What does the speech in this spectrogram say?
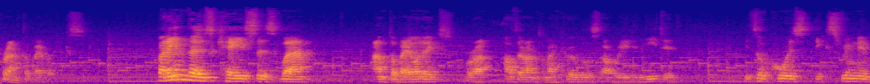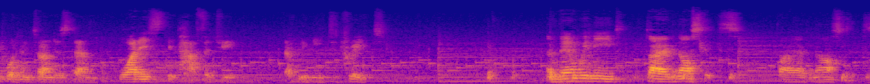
for antibiotics. But in those cases where antibiotics or other antimicrobials are really needed, it's of course extremely important to understand what is the pathogen that we need to treat. And then we need diagnostics, diagnostics,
